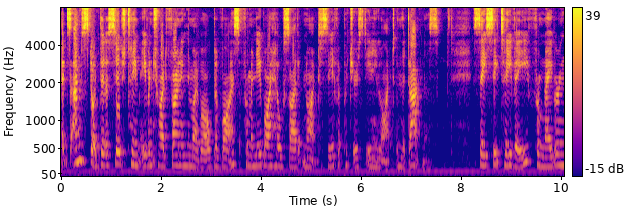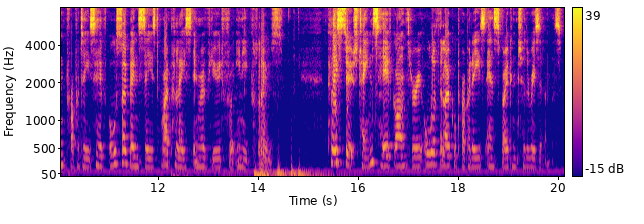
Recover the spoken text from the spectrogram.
It's understood that a search team even tried phoning the mobile device from a nearby hillside at night to see if it produced any light in the darkness. CCTV from neighbouring properties have also been seized by police and reviewed for any clues. Police search teams have gone through all of the local properties and spoken to the residents.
